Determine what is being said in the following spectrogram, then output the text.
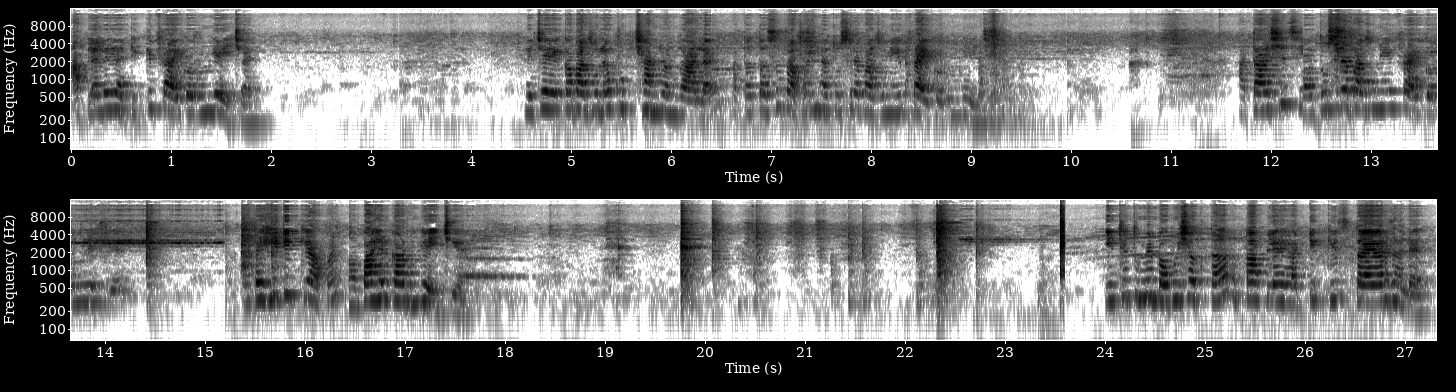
आपल्याला ह्या टिक्की फ्राय करून घ्यायच्या आहे ह्याच्या एका बाजूला खूप छान रंग आलाय. आता तसंच आपण ह्या दुसऱ्या बाजूने फ्राय करून घ्यायचे. आता अशीच दुसऱ्या बाजूने फ्राय करून घेतली आता ही टिक्की आपण बाहेर काढून घ्यायची आहे. इथे तुम्ही बघू शकता आता आपल्या ह्या टिक्कीच तयार झाल्या आहेत.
